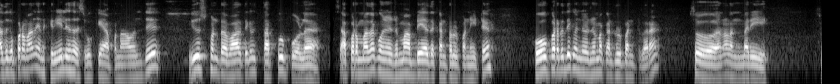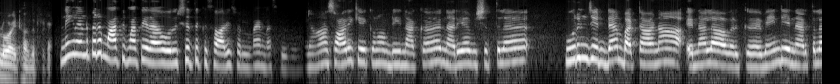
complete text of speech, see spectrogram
அதுக்கப்புறமா தான் எனக்கு ரியலைஸ் ஆச்சு ஓகே அப்போ நான் வந்து யூஸ் பண்ணுற வார்த்தைகள் தப்பு போல. அப்புறமா தான் கொஞ்சம் கொஞ்சமாக அப்படியே அதை கண்ட்ரோல் பண்ணிட்டு கோபப்படுறதே கொஞ்சம் கொஞ்சமாக கண்ட்ரோல் பண்ணிட்டு வரேன். ஸோ அதனால் அந்த மாதிரி ஃப்ளோ ஆகிட்டு வந்துட்டு இருக்கேன் நீங்க ரெண்டு பேரும் மாத்தி மாத்தி ஏதாவது ஒரு விஷயத்துக்கு சாரி சொல்லணும்னா என்ன சொல்வீங்க நான் சாரி கேட்கணும் அப்படின்னாக்கா நிறைய விஷயத்துல புரிஞ்சுட்டேன் பட் ஆனால் என்னால் அவருக்கு வேண்டிய நேரத்தில்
